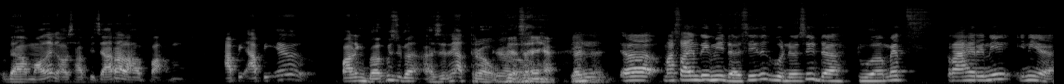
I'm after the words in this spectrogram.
udah maunya nggak usah bicara lah pak api-api paling bagus juga hasilnya draw Draw. biasanya Dan eh, masalah intimidasi itu Gundosi udah dua match terakhir ini ini ya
